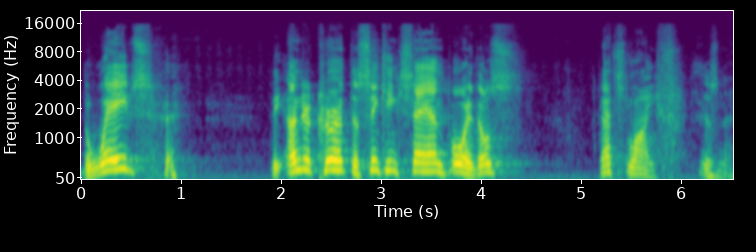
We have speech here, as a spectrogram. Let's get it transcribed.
The waves, the undercurrent, the sinking sand, boy, those, that's life, isn't it?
